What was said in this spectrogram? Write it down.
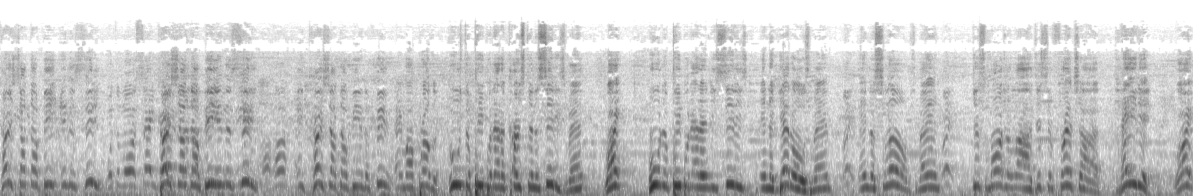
Cursed shalt thou be in the city. What the Lord say? Cursed shalt thou be in the city. Uh-huh. And cursed shalt thou be in the field. Hey, my brother, who's the people that are cursed in the cities, man? Right? Who are the people that are in these cities, in the ghettos, man? Right. In the slums, man? Right. Dismarginalized, disenfranchised, hated, right?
